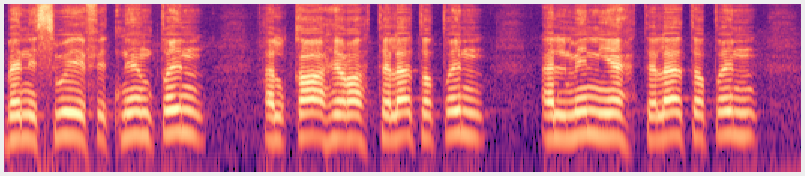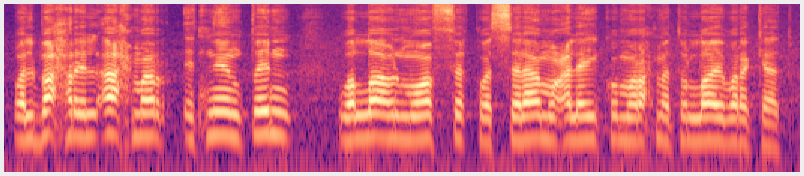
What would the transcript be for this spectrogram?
بني سويف 2 طن القاهرة 3 طن المنيا 3 طن والبحر الأحمر 2 طن. والله الموفق والسلام عليكم ورحمة الله وبركاته.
